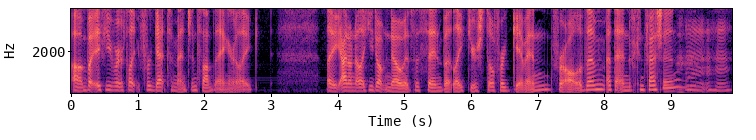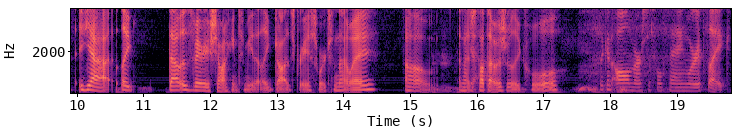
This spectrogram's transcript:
um but if you were to like forget to mention something or like like i don't know like you don't know it's a sin but like you're still forgiven for all of them at the end of confession Mm-hmm. yeah like that was very shocking to me that like god's grace works in that way. Um and i just Yeah. thought that was really cool. It's like an all merciful thing where it's like,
